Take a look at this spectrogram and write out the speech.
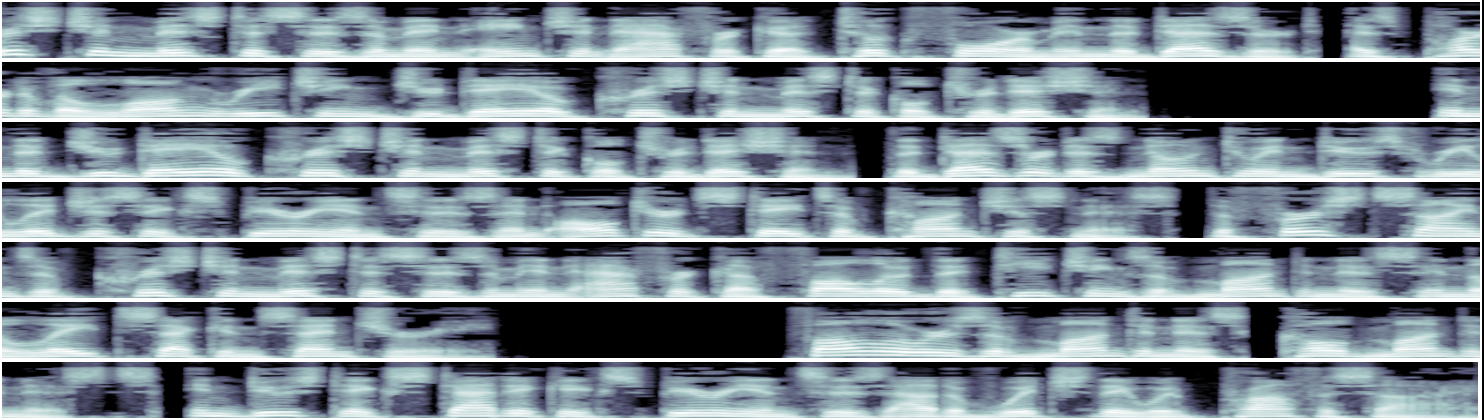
Christian mysticism in ancient Africa took form in the desert, as part of a long-reaching Judeo-Christian mystical tradition. In the Judeo-Christian mystical tradition, the desert is known to induce religious experiences and altered states of consciousness. The first signs of Christian mysticism in Africa followed the teachings of Montanus in the late 2nd century. Followers of Montanus, called Montanists, induced ecstatic experiences out of which they would prophesy.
